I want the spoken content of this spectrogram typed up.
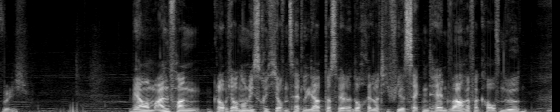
würde ich. Wir haben am Anfang, glaube ich, auch noch nicht so richtig auf dem Zettel gehabt, dass wir dann doch relativ viel Secondhand-Ware verkaufen würden. Ja.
